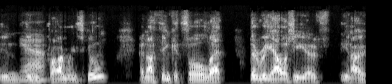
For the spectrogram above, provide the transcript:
in, yeah. in primary school. And I think it's all that the reality of, you know,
